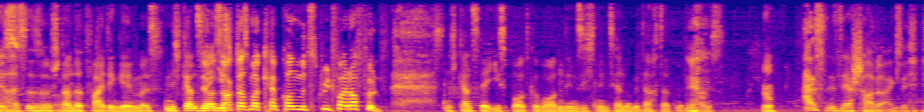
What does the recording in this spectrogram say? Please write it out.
Ja, ja, es ist ein Standard-Fighting-Game. Ist nicht ganz Ja, sag das mal Capcom mit Street Fighter 5. E- ist nicht ganz der E-Sport geworden, den sich Nintendo gedacht hat mit Ja. Arms. Das ist sehr schade eigentlich.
